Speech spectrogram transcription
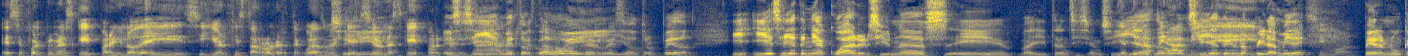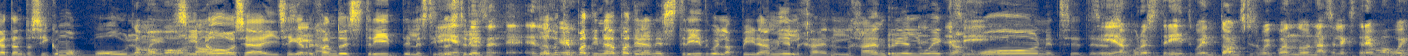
Ese fue el primer skatepark y luego de ahí siguió el Fiesta Roller, ¿te acuerdas, güey? Que hicieron un skatepark. Ese sí Ah, me tocó, güey, y otro pedo. Y, y ese ya tenía quarters y unas eh, ahí transicioncillas. Sí, ya tenía una pirámide. Simón. Pero nunca tanto así como bowl, Como güey. bowl, Sí, no. no. o sea, ahí seguía Sí, no. rifando street, el estilo Sí, street. entonces, eh, es Todo lo que, patinaba, Ajá. patinaban street, güey. La pirámide, el, ha- el handrail, güey, Eh, sí. cajón, etcétera. Sí, era puro street, güey. Entonces, güey, cuando nace el extremo, güey,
